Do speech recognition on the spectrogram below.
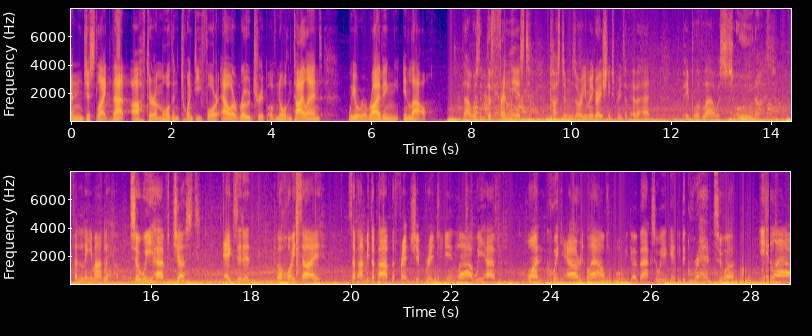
And just like that, after a more than 24 hour road trip of northern Thailand, we were arriving in Laos. That was the friendliest customs or immigration experience I've ever had. People of Laos were so nice. so we have just exited the Huay Xai สะพานมิตรภาพ the Friendship Bridge in Lao. we have one quick hour in Lao before we go back so we are getting the grand tour in Lao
